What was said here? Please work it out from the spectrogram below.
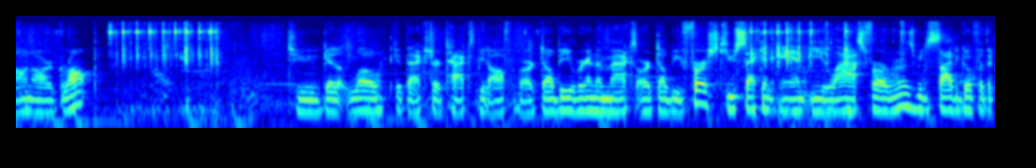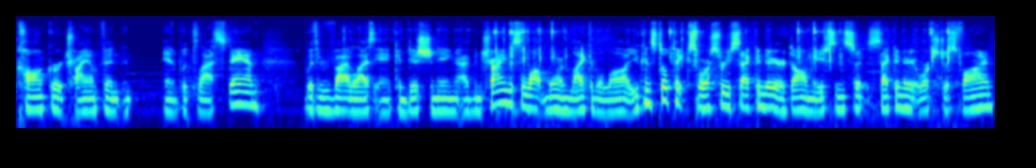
on our Gromp to get it low, to get the extra attack speed off of our W. We're going to max our W first, Q second, and E last. For our runes, we decide to go for the Conquer, Triumphant, and with Last Stand, with Revitalize and Conditioning. I've been trying this a lot more and like it a lot. You can still take Sorcery secondary or Domination secondary. It works just fine.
